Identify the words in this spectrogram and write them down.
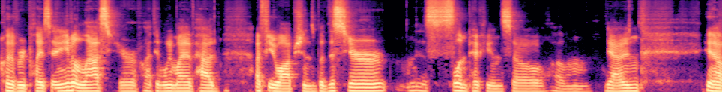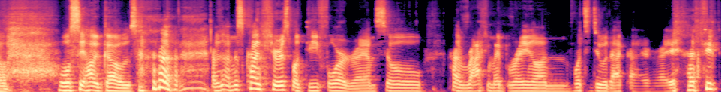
could have replaced it. And even last year, I think we might have had a few options, but this year slim picking. So um, yeah, and you know, we'll see how it goes. I'm, I'm just kind of curious about Dee Ford, right? I'm still kind of racking my brain on what to do with that guy, right? I think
